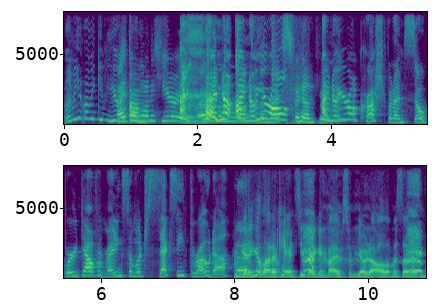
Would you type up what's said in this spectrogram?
Let me let me give you. I don't um, want to hear it. I wanna know- I know you're all- fanfic. I know you're all crushed, but I'm so burnt out from writing so much sexy Throda. I'm getting a lot of Nancy Reagan vibes from Yoda all of a sudden.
